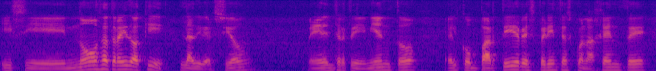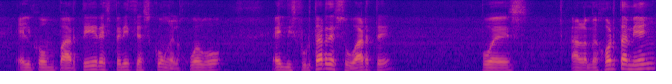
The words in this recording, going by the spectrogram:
Y si no os ha traído aquí la diversión, el entretenimiento, el compartir experiencias con la gente, el compartir experiencias con el juego, el disfrutar de su arte, pues a lo mejor también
